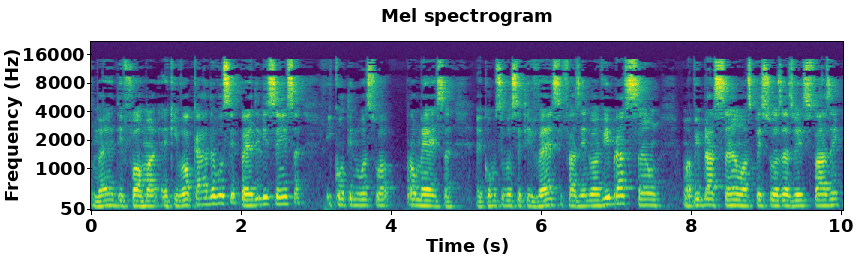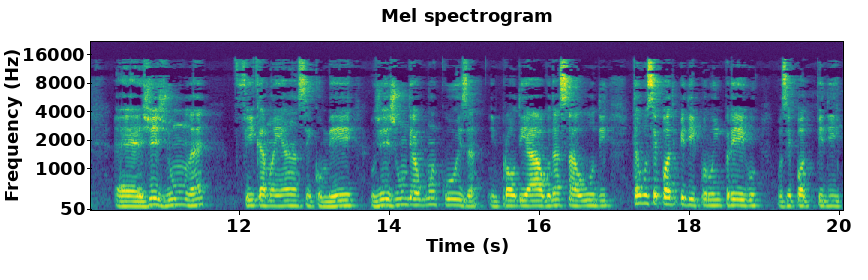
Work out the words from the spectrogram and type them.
né, de forma equivocada, você pede licença e continua a sua promessa. É como se você estivesse fazendo uma vibração, uma vibração. As pessoas às vezes fazem é, jejum, né? Fica amanhã sem comer, o jejum de alguma coisa, em prol de algo, da saúde. Então você pode pedir por um emprego, você pode pedir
